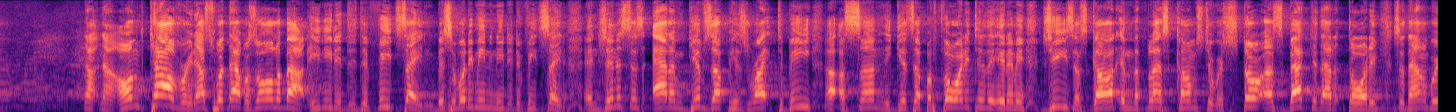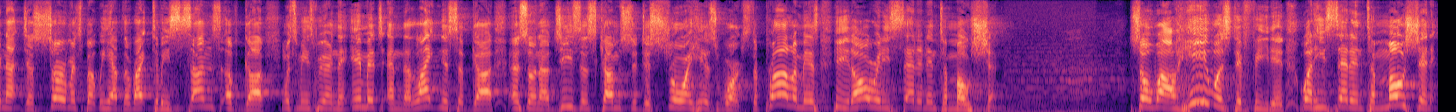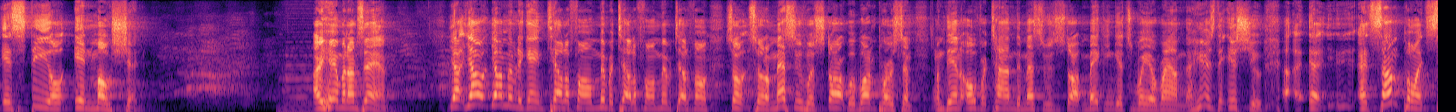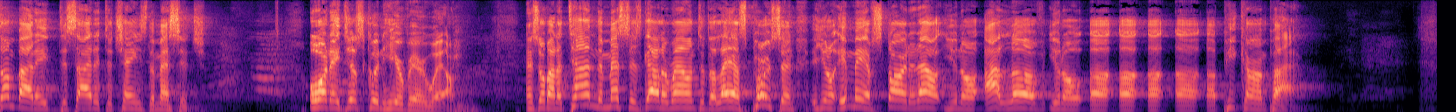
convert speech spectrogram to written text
Now, now, on Calvary, that's what that was all about. He needed to defeat Satan. Bishop, what do you mean he needed to defeat Satan? In Genesis, Adam gives up his right to be a son. He gives up authority to the enemy. Jesus, God in the flesh, comes to restore us back to that authority. So now we're not just servants, but we have the right to be sons of God, which means we're in the image and the likeness of God. And so now Jesus comes to destroy his works. The problem is he had already set it into motion. So while he was defeated, what he set into motion is still in motion. Are you hearing what I'm saying? Y'all, y'all, y'all remember the game telephone? Remember telephone? Remember telephone? So, so the message would start with one person, and then over time, the message would start making its way around. Now, here's the issue. Uh, uh, at some point, somebody decided to change the message, or they just couldn't hear very well. And so by the time the message got around to the last person, you know, it may have started out, you know, I love, you know, uh, uh, uh, uh, uh pecan pie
